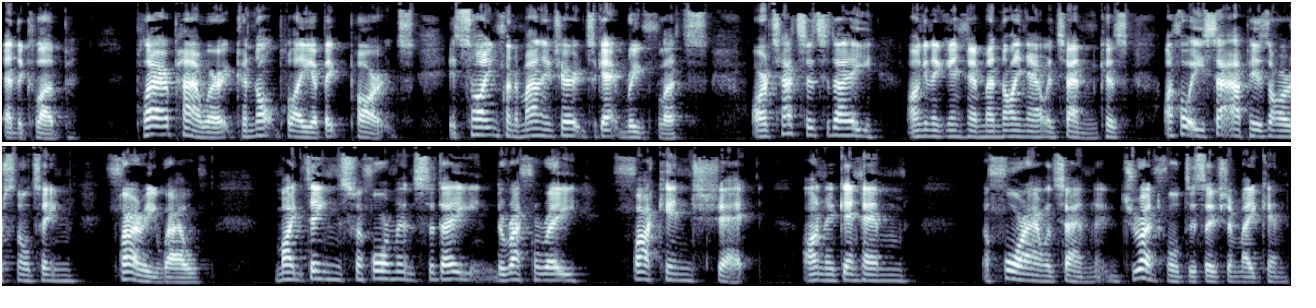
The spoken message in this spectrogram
at the club. Player power cannot play a big part. It's time for the manager to get ruthless. Arteta today, I'm going to give him a 9 out of 10 because I thought he set up his Arsenal team very well. Mike Dean's performance today, the referee, fucking shit. I'm to give him a 4 out of 10. Dreadful decision making.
